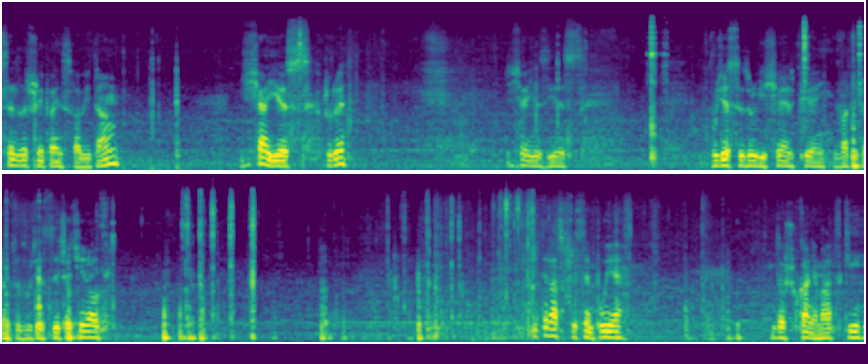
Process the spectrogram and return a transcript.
Serdecznie Państwa witam. Dzisiaj jest, który? Dzisiaj jest, jest 22 sierpień 2023 rok. I teraz przystępuję do szukania matki,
